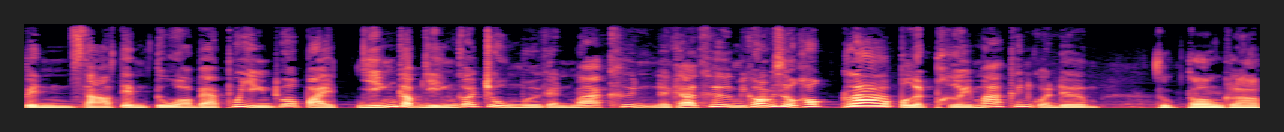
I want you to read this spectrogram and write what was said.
เป็นสาวเต็มตัวแบบผู้หญิงทั่วไป หญิงกับหญิงก็จูงมือกันมากขึ้นนะคะ คือมีความรู้สึกเขากล้าเปิดเผยมากขึ้นกว่าเดิม ถูกต้องครับ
